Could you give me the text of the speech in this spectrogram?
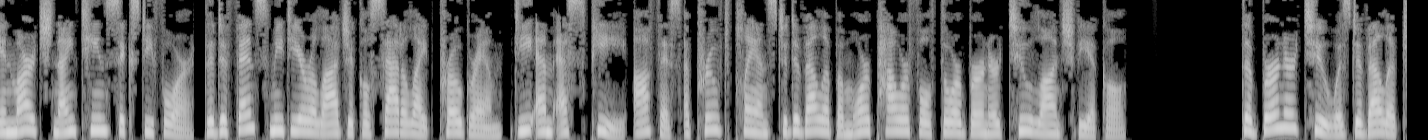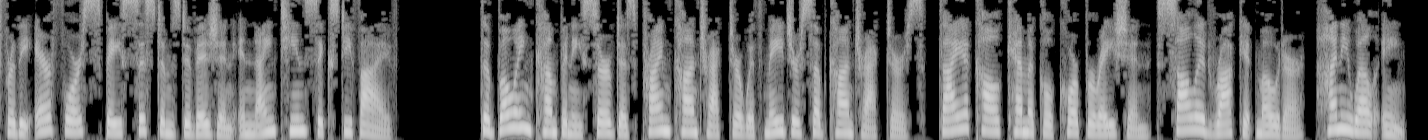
In March 1964, the Defense Meteorological Satellite Program DMSP office approved plans to develop a more powerful Thor Burner 2 launch vehicle. The Burner 2 was developed for the Air Force Space Systems Division in 1965. The Boeing company served as prime contractor with major subcontractors, Thiokol Chemical Corporation Solid Rocket Motor, Honeywell Inc.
